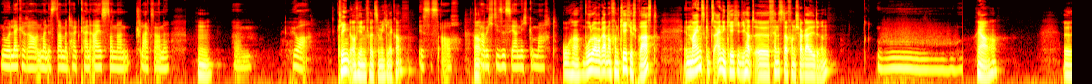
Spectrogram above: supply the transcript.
nur leckerer und man isst damit halt kein Eis, sondern Schlagsahne. Hm. Ähm, ja. Klingt auf jeden Fall ziemlich lecker. Ist es auch. Ja. Habe ich dieses Jahr nicht gemacht. Oha. Wo du aber gerade noch von Kirche sprachst. In Mainz gibt es eine Kirche, die hat äh, Fenster von Chagall drin. Uh. Ja. Äh,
